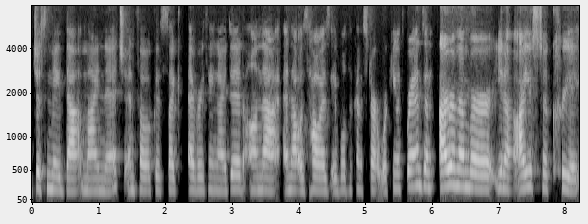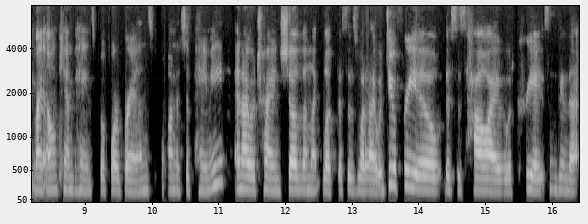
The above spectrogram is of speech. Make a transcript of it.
just made that my niche and focused like everything I did on that. And that was how I was able to kind of start working with brands. And I remember, you know, I used to create my own campaigns before brands wanted to pay me. And I would try and show them, like, look, this is what I would do for you. This is how I would create something that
